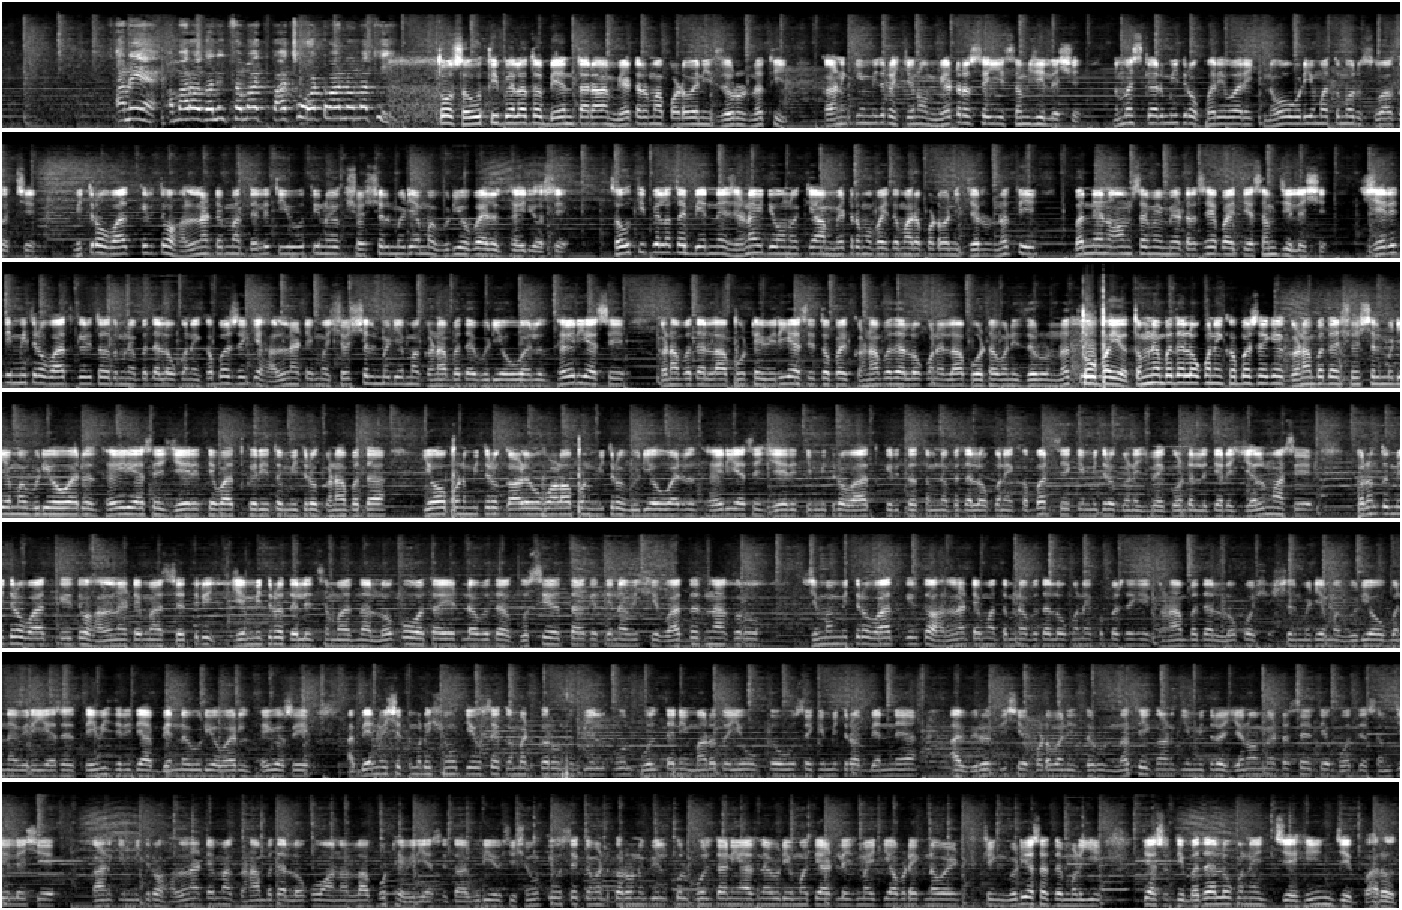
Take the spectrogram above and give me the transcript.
અને અમારો દલિત સમાજ પાછો હટવાનો નથી. તો સૌથી પહેલાં તો બેન તારા મેટરમાં પડવાની જરૂર નથી. કારણ કે મિત્રો, જેનો મેટર છે એ સમજી લેશે. નમસ્કાર મિત્રો, ફરીવાર એક નવો વિડીયોમાં તમારું સ્વાગત છે. મિત્રો, વાત કરીએ તો હાલના ટાઈમમાં દલિત યુવતીનો એક સોશિયલ મીડિયામાં વીડિયો વાયરલ થઈ રહ્યો છે. સૌથી પહેલાં તો બેનને જણાવી દેવાનું કે આ મેટરમાં ભાઈ તમારે પડવાની જરૂર નથી. બંનેનો આમ સામે મેટર છે ભાઈ, તે સમજી લેશે. જે રીતે મિત્રો વાત કરી તો તમને બધા લોકોને ખબર છે કે હાલના ટાઈમમાં સોશિયલ મીડિયામાં ઘણા બધા વીડિયો વાયરલ થઈ રહ્યા છે, ઘણા બધા લાભ ઉઠાવી રહ્યા છે. તો ભાઈ, ઘણા બધા લોકોને લાભ ઉઠાવવાની જરૂર નથી. તો ભાઈઓ, તમને બધા લોકોને ખબર છે કે ઘણા બધા સોશિયલ મીડિયામાં વીડિયો વાયરલ થઈ રહ્યા છે. જે રીતે વાત કરી તો મિત્રો ઘણા બધા, એવા પણ મિત્રો, ગાળીઓવાળા પણ મિત્રો વીડિયો વાયરલ થઈ રહ્યા છે. જે રીતે મિત્રો વાત કરી તો તમને બધા લોકોને ખબર છે કે મિત્રો ગણેશભાઈ ગોંડલ અત્યારે જેલમાં છે. પરંતુ મિત્રો, વાત કરી તો હાલના ટાઈમમાં ક્ષત્રિય, જે મિત્રો દલિત સમાજના લોકો હતા એટલા બધા ગુસ્સે હતા કે તેના વિશે વાત જ ના કરો. જેમાં મિત્રો વાત કરીએ તો હાલના ટાઈમમાં તમને બધા લોકોને ખબર છે કે ઘણા બધા લોકો સોશિયલ મીડિયામાં વીડિયો બનાવી રહ્યા છે. તેવી જ રીતે આ બેનનો વીડિયો વાયરલ થયો છે. આ બેન વિશે તમારે શું કહેવું છે? કમેન્ટ કરવાનું બિલકુલ ભૂલતા નહીં. મારે તો એવું કહેવું છે કે મિત્રો આ બેનને આ વિરોધ વિશે પડવાની જરૂર નથી કારણ કે મિત્રો જેનો મેટર છે તે પોતે સમજી લેશે. કારણ કે મિત્રો હાલના ટાઈમમાં ઘણા બધા લોકો આનો લાભ ઉઠાવી રહ્યા છે. તો આ વીડિયો વિશે શું કહેવું છે? કમેન્ટ કરવાનું બિલકુલ ભૂલતા નહીં. આજના વિડીયોમાંથી આટલી જ માહિતી. આપણે એક નવા ઇન્ટરેસ્ટિંગ વીડિયો સાથે મળીએ. ત્યાં સુધી બધા લોકોને જય હિન્દ, જય ભારત.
